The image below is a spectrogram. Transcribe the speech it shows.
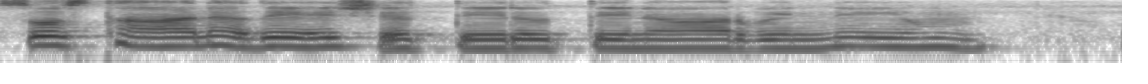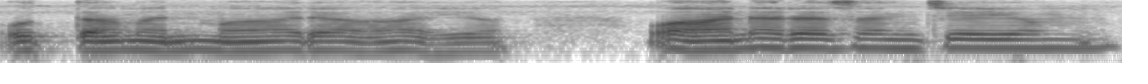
സ്വസ്ഥാനദേശത്തിരുത്തിനാർ പിന്നെയും ഉത്തമന്മാരായ വാനരസഞ്ചയം.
